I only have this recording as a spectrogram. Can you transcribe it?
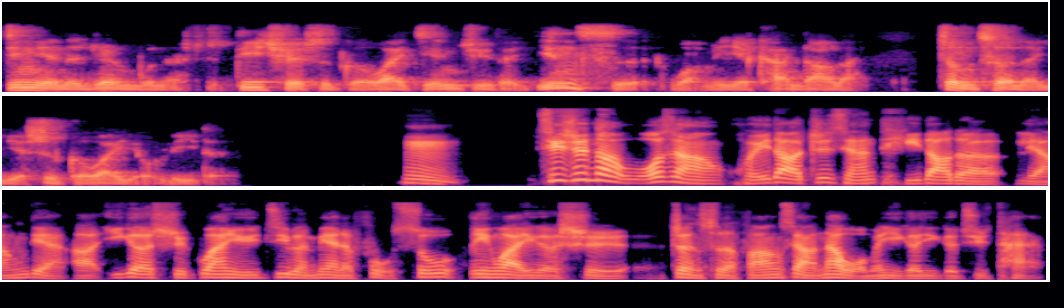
今年的任务呢是的确是格外艰巨的，因此我们也看到了政策呢也是格外有利的。嗯，其实呢，我想回到之前提到的两点啊，一个是关于基本面的复苏，另外一个是政策的方向。那我们一个一个去谈。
